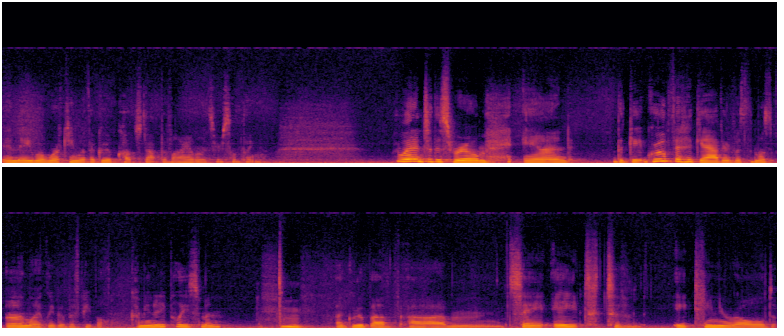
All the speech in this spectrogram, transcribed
and they were working with a group called Stop the Violence or something. We went into this room, and the group that had gathered was the most unlikely group of people: community policemen, mm. a group of um, say eight to 18-year-old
